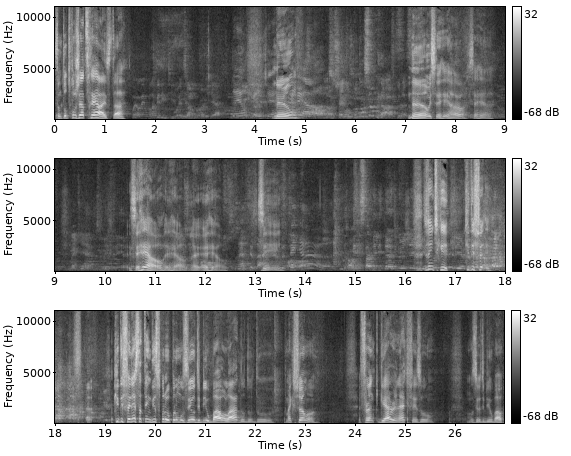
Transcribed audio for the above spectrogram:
São todos projetos reais, tá? Não. Não, isso é real, isso é real. Isso é real, é real, é, é real. Sim. Gente, que, que, difer... que diferença tem disso para o museu de Bilbao lá, do, do, do, Como é que chama? Frank Gehry, né, que fez o Museu de Bilbao.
